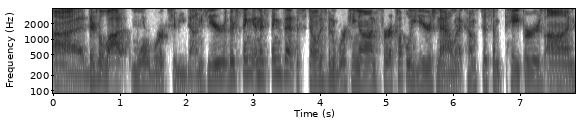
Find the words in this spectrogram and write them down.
Uh, there's a lot more work to be done here. There's thing and there's things that the Stone has been working on for a couple years now. When it comes to some papers on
